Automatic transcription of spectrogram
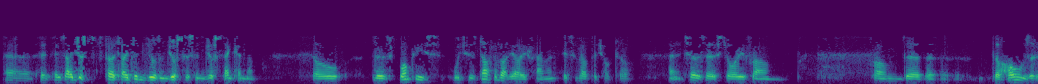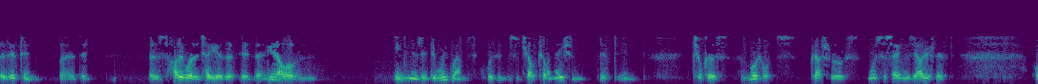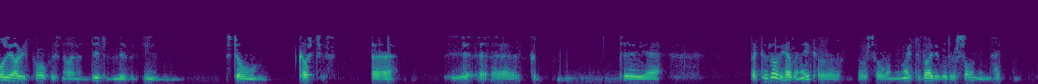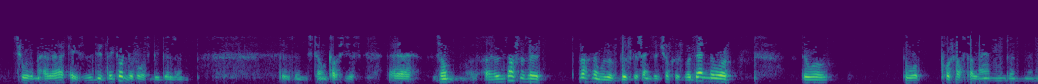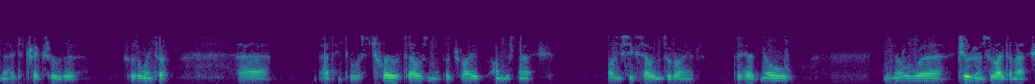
I just felt I didn't do them justice in just thanking them. So there's one piece which is not about the Irish famine; it's about the Choctaw, and it tells their story from from the the, the homes that they lived in, where the as Hollywood will tell you that, that you know, Indians lived in wigwams. It was a Choctaw nation lived in chukas and mud huts, grass roofs, much the same as the Irish lived. All the Irish paupers in Ireland didn't live in stone cottages. Uh, uh, uh, they, uh, like they'd only have an acre or, so, and they might divide it with their son and have two of them had arcades. They, they couldn't afford to be building building stone cottages. Uh, some a lot of the a of them were built for signs of chuckers, but then they were they were they were put off the land and, and they had to trek through the through the winter. Uh, I think there was twelve thousand of the tribe on this march. Only six thousand survived. They had no no uh, children survived the march.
